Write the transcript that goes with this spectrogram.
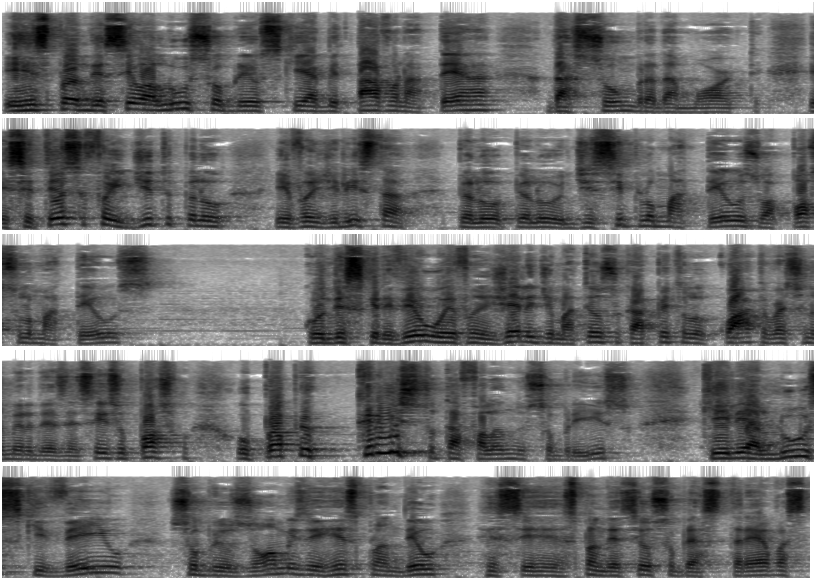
E resplandeceu a luz sobre os que habitavam na terra da sombra da morte. Esse texto foi dito pelo evangelista, pelo, pelo discípulo Mateus, o apóstolo Mateus. Quando escreveu o Evangelho de Mateus, capítulo 4, verso número 16, o próprio Cristo está falando sobre isso, que ele é a luz que veio sobre os homens e resplandeu, resplandeceu sobre as trevas.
